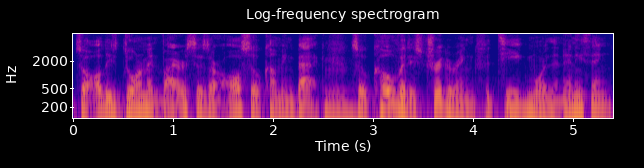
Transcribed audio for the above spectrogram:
so all these dormant viruses are also coming back Hmm. so covid is triggering fatigue more than anything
